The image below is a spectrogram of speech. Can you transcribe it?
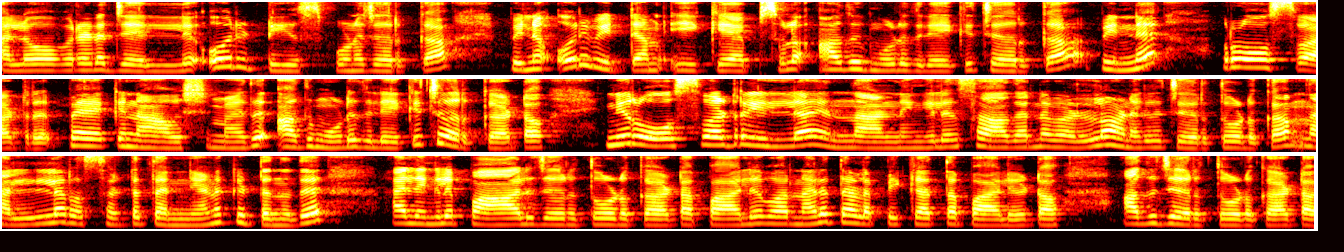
അലോവരയുടെ ജെല്ല് ഒരു ടീസ്പൂൺ ചേർക്കുക. പിന്നെ ഒരു വിറ്റാമിൻ ഇ ക്യാപ്സൂൾ അതും കൂടി ഇതിലേക്ക് ചേർക്കുക. പിന്നെ റോസ് വാട്ടർ പാക്കിന് ആവശ്യമായത് അതും കൂടി ഇതിലേക്ക് ചേർക്കുക കേട്ടോ. ഇനി റോസ് വാട്ടർ ഇല്ല എന്നാണെങ്കിൽ സാധാരണ വെള്ളമാണെങ്കിൽ ചേർത്ത് കൊടുക്കാം. നല്ല റിസൾട്ട് തന്നെയാണ് കിട്ടുന്നത്. അല്ലെങ്കിൽ പാൽ ചേർത്ത് കൊടുക്കുക കേട്ടോ. പാൽ പറഞ്ഞാൽ തിളപ്പിക്കാത്ത പാൽ കേട്ടോ. അത് ചേർത്ത് കൊടുക്കുക കേട്ടോ.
